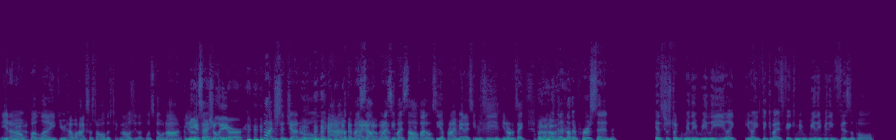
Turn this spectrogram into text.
you know, yeah. but like you have access to all this technology. Like, what's going on? You Me especially, or no, just in general. Like, I, I look at myself I know, when I, I, see myself, I don't see a primate. I see Razib. You know what I'm saying? But uh-huh. if you look at uh-huh. another person, it's just like really, really like you know, you think about it, it can be really, really visible.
